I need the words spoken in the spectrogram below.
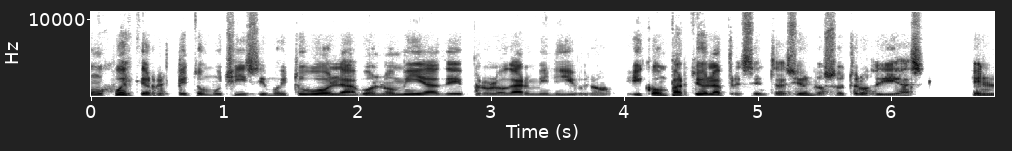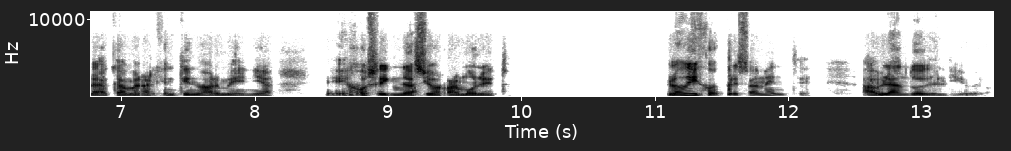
Un juez que respeto muchísimo y tuvo la bonomía de prologar mi libro y compartió la presentación los otros días en la Cámara Argentino-Armenia, eh, José Ignacio Ramonet, lo dijo expresamente, hablando del libro.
